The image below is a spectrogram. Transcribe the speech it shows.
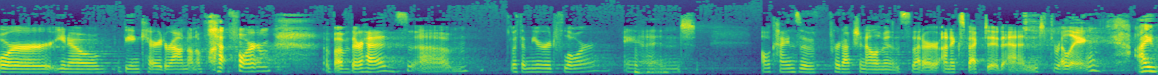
or, you know, being carried around on a platform above their heads um, with a mirrored floor and all kinds of production elements that are unexpected and thrilling. I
